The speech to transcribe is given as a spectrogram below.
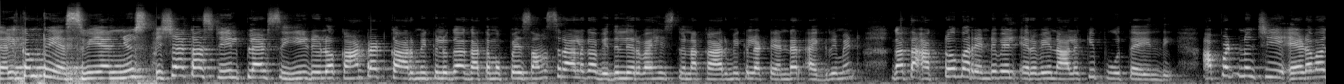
Welcome to SVN news. Visakha steel plant సిఈడిలో కాంట్రాక్ట్ కార్మికులుగా గత ముప్పై సంవత్సరాలుగా విధులు నిర్వహిస్తున్న కార్మికుల టెండర్ అగ్రిమెంట్ గత అక్టోబర్ రెండు వేల ఇరవై నాలుగుకి పూర్తయింది. అప్పటి నుంచి ఏడవ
